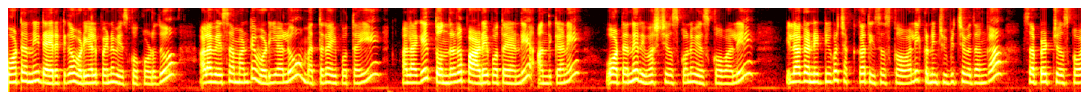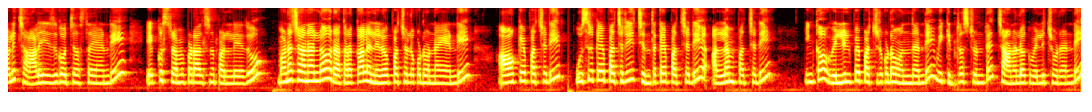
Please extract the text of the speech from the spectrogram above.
వాటర్ని డైరెక్ట్గా వడియాల పైన వేసుకోకూడదు. అలా వేసామంటే వడియాలు మెత్తగా అయిపోతాయి. అలాగే తొందరగా పాడైపోతాయండి. అందుకని వాటర్ని రివర్స్ చేసుకొని వేసుకోవాలి. ఇలాగన్నింటినీ కూడా చక్కగా తీసేసుకోవాలి. ఇక్కడ నేను చూపించే విధంగా సపరేట్ చేసుకోవాలి. చాలా ఈజీగా వచ్చేస్తాయండి. ఎక్కువ శ్రమ పడాల్సిన పని లేదు. మన ఛానల్లో రకరకాల నిలవ పచ్చళ్ళు కూడా ఉన్నాయండి. ఆవకాయ పచ్చడి ఉసిరికాయ పచ్చడి చింతకాయ పచ్చడి అల్లం పచ్చడి ఇంకా వెల్లుల్లిపాయ పచ్చడి కూడా ఉందండి. మీకు ఇంట్రెస్ట్ ఉంటే ఛానల్లోకి వెళ్ళి చూడండి.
